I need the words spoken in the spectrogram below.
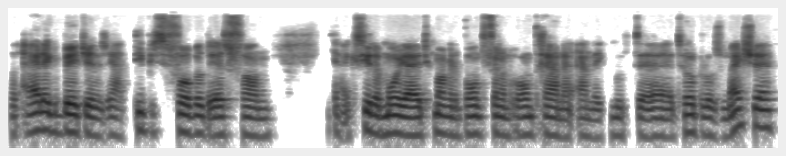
Wat eigenlijk een beetje een ja, typisch voorbeeld is van... Ja, ik zie er mooi uit. Ik mag in een Bondfilm rondrennen. En ik moet het hulpeloze meisje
